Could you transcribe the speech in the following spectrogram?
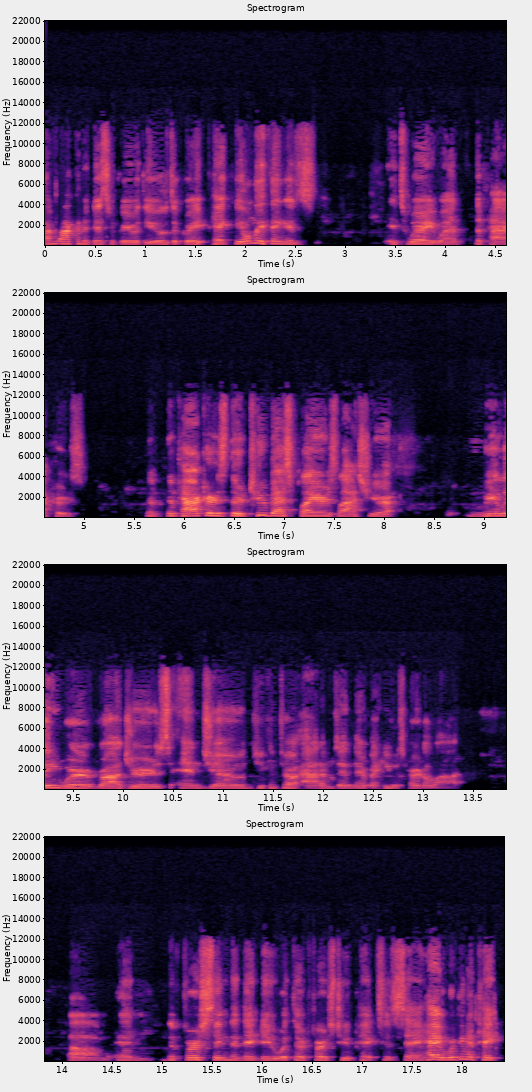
I'm not going to disagree with you. It was a great pick. The only thing is, it's where he went. The Packers. The, the Packers. Their two best players last year, really were Rodgers and Jones. You can throw Adams in there, but he was hurt a lot. Um, and the first thing that they do with their first two picks is say, "Hey, we're going to take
